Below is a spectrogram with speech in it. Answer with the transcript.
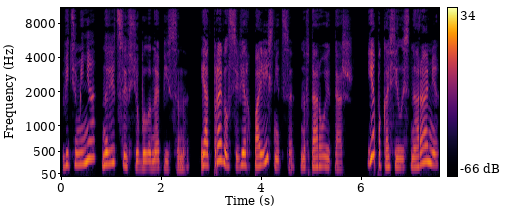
ведь у меня на лице все было написано, и отправился вверх по лестнице на второй этаж. Я покосилась на раме,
